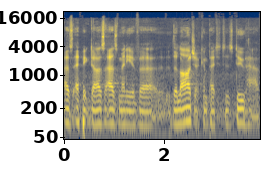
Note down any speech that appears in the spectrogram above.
as Epic does, as many of uh, the larger competitors do have,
